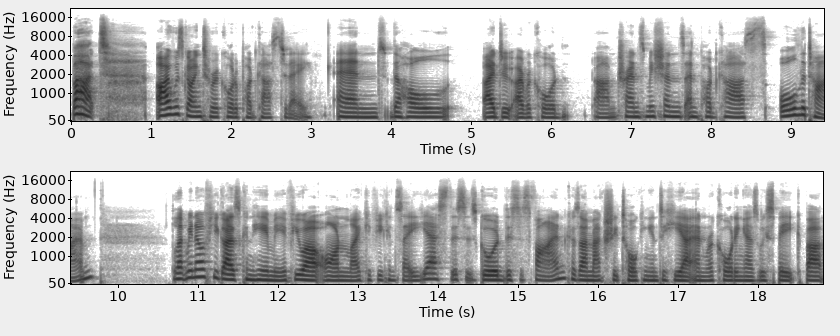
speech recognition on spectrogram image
But I was going to record a podcast today, and the whole I do I record um, transmissions and podcasts all the time. Let me know if you guys can hear me. If you are on, like if you can say yes, this is good, this is fine, because I'm actually talking into here and recording as we speak. But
